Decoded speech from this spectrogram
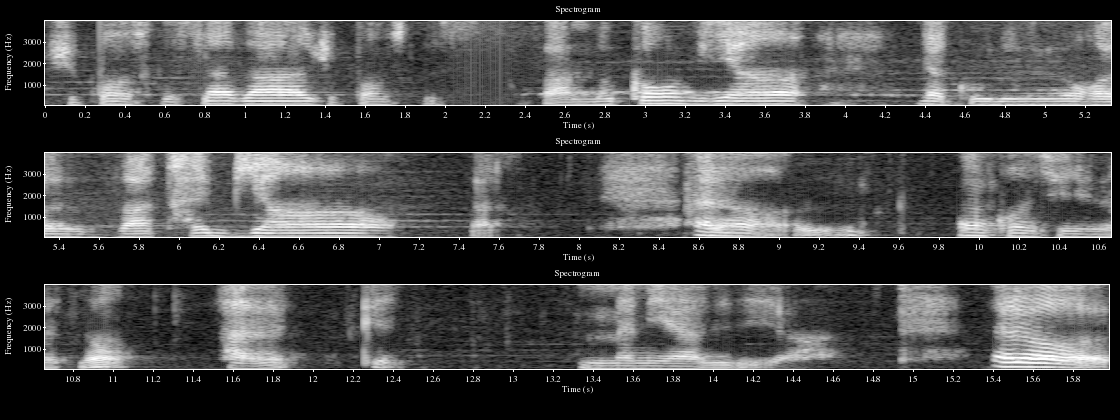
je pense que ça va, je pense que ça me convient, la couleur euh, va très bien, voilà. Alors, on continue maintenant avec manière de dire. Alors,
